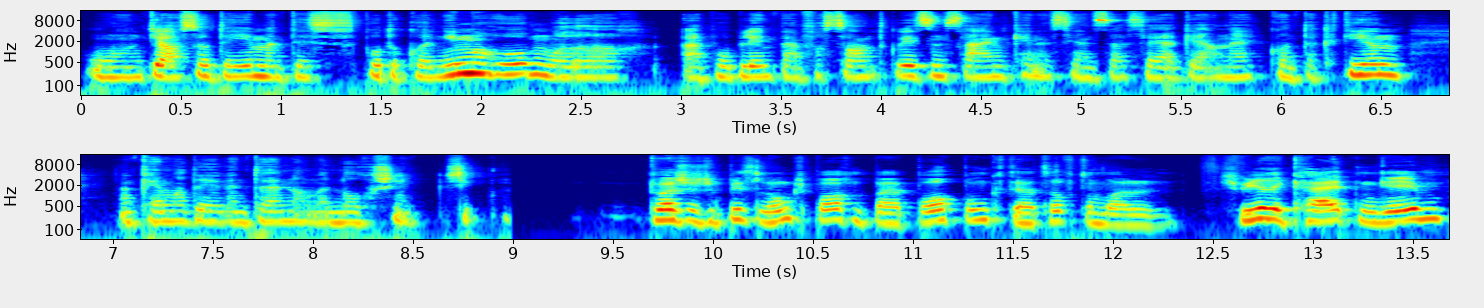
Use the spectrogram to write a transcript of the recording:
Und ja, sollte jemand das Protokoll nicht mehr haben oder ein Problem beim Versand gewesen sein, können Sie uns auch sehr gerne kontaktieren. Dann können wir die eventuell nochmal nachschicken. Du hast ja schon ein bisschen angesprochen, bei ein paar Punkten hat es oft einmal Schwierigkeiten gegeben.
